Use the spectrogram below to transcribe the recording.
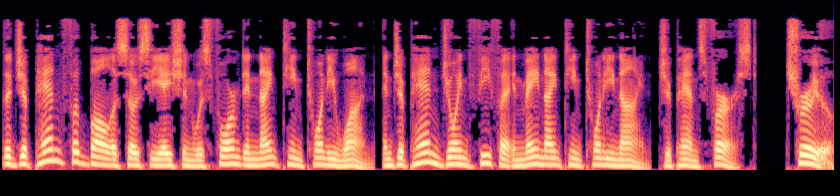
The Japan Football Association was formed in 1921, and Japan joined FIFA in May 1929. Japan's first true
